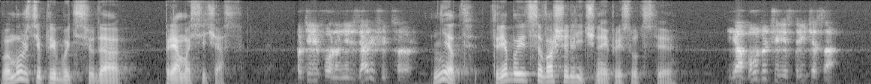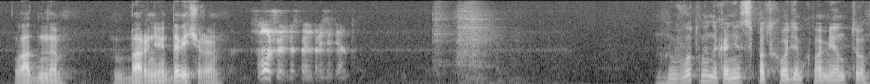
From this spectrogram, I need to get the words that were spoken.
Вы можете прибыть сюда прямо сейчас? По телефону нельзя решить, сэр? Нет, требуется ваше личное присутствие. Я буду через три часа. Ладно, Барни, до вечера. Слушаюсь, господин президент. Ну мы, наконец, подходим к моменту,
